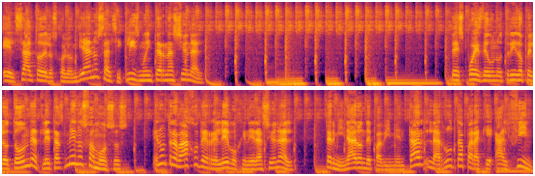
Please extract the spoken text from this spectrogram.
el salto de los colombianos al ciclismo internacional. Después de un nutrido pelotón de atletas menos famosos, en un trabajo de relevo generacional, terminaron de pavimentar la ruta para que al fin,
